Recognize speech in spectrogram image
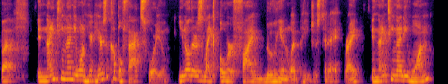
But in 1991, here, here's a couple facts for you. You know, there's like over 5 billion web pages today, right? In 1991,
